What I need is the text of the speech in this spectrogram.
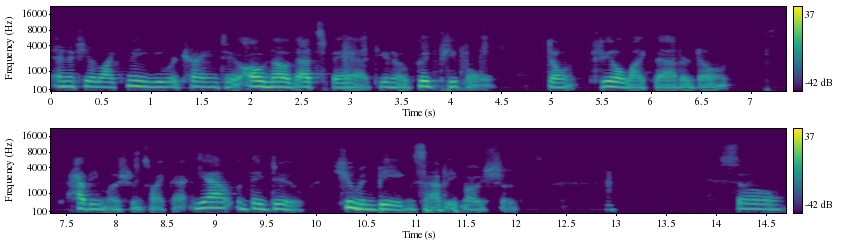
and if you're like me you were trained to oh no that's bad. You know good people don't feel like that or don't have emotions like that. Yeah they do. Human beings have emotions. So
